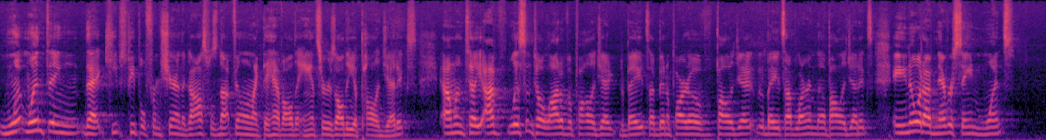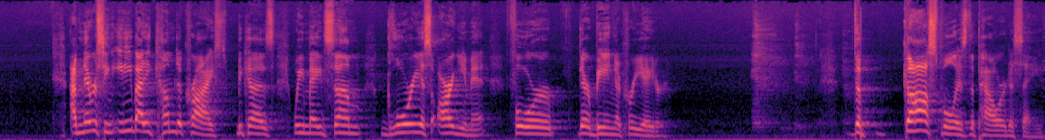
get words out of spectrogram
one, one thing that keeps people from sharing the gospel is not feeling like they have all the answers, all the apologetics. I'm going to tell you, I've listened to a lot of apologetic debates. I've been a part of apologetic debates. I've learned the apologetics. And you know what I've never seen once? I've never seen anybody come to Christ because we made some glorious argument for there being a creator. The gospel is the power to save.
